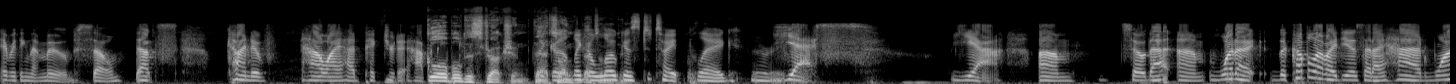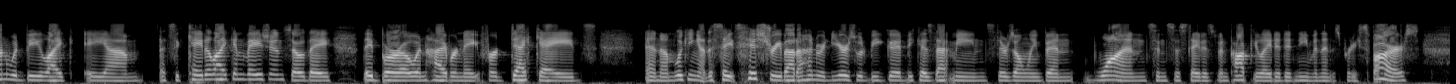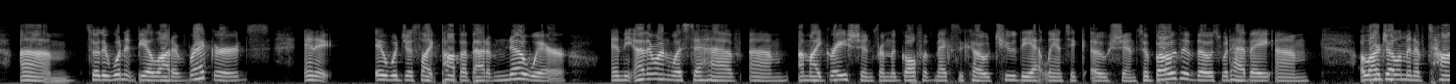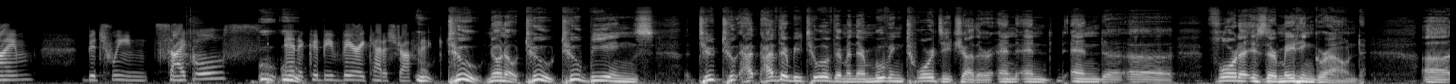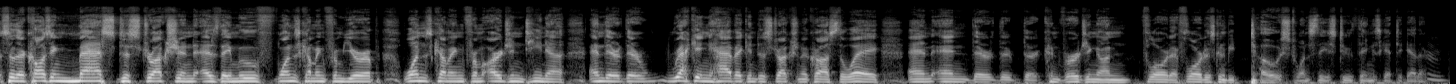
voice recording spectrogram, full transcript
everything that moves. So that's kind of how I had pictured it happening. Global destruction. That's like a on, like a that's on locust type plague. All right. Yes. Yeah. Um so that um what I the couple of ideas that I had, one would be like a um a cicada like invasion, so they they burrow and hibernate for decades. And um, looking at the state's history, about 100 years would be good because that means there's only been one since the state has been populated, and even then it's pretty sparse. Um, so there wouldn't be a lot of records, and it it would just like pop up out of nowhere. And the other one was to have um, a migration from the Gulf of Mexico to the Atlantic Ocean. So both of those would have a um, a large element of time between cycles, and it could be very catastrophic. two no no two two beings two two have, have there be two of them and they're moving towards each other and and and uh, uh, florida is their mating ground uh, so they're causing mass destruction as they move. One's coming from Europe, one's coming from Argentina, and they're they're wrecking havoc and destruction across the way. And and they're they're they're converging on Florida. Florida's going to be toast once these two things get together.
